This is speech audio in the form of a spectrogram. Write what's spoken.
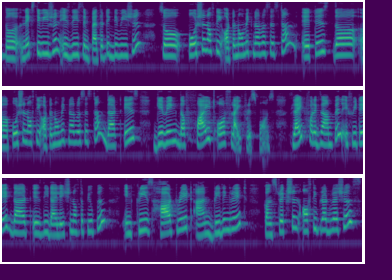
The next division is the sympathetic division. So, portion of the autonomic nervous system, it is the uh, portion of the autonomic nervous system that is giving the fight or flight response. Like for example, if we take that is the dilation of the pupil, increased heart rate and breathing rate, constriction of the blood vessels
